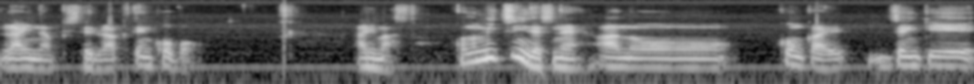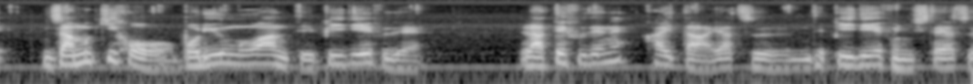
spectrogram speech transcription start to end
ラインナップしてる楽天コボありますと。この三つにですね、あの今回、前景ザム記法ボリューム1っていう PDF で、ラテフでね、書いたやつで PDF にしたやつ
